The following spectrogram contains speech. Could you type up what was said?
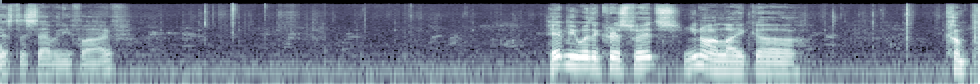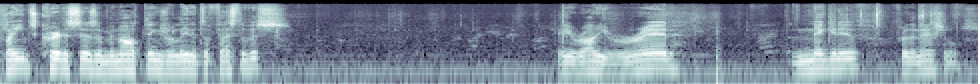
is to 75. Hit me with a Chris Fitz. You know I like... Uh, complaints, criticism, and all things related to Festivus. A Roddy Red negative for the Nationals.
